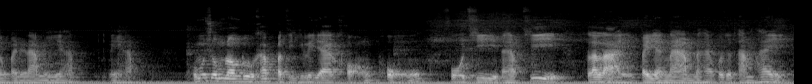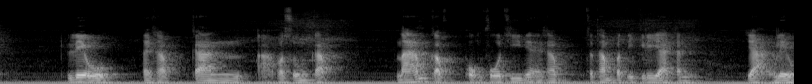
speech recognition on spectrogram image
ลงไปในน้ำอย่างนี้ครับนี่ครับ คุณผู้ชมลองดูครับปฏิกิริยาของผง 4G นะครับที่ละลายไปยังน้ำนะครับ ก็จะทำให้เร็วนะครับ การผสมกับน้ำกับผง 4T เนี่ยนะครับจะทำปฏิกิริยากันอย่างเร็ว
